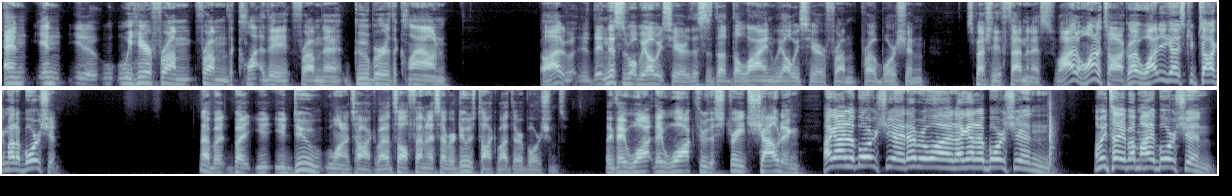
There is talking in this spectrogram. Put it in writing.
and in you know, we hear from from the, cl- the from the goober the clown well, I, and this is what we always hear. This is the, the line we always hear from pro abortion, especially the feminists. Well, I don't want to talk about it. Why do you guys keep talking about abortion? No, but but you, you do want to talk about it. That's all feminists ever do is talk about their abortions. Like they walk they walk through the streets shouting, I got an abortion, everyone, I got an abortion. Let me tell you about my abortion.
